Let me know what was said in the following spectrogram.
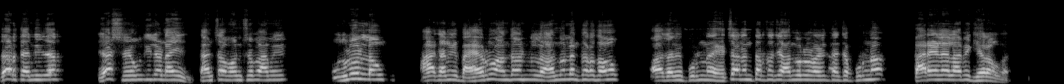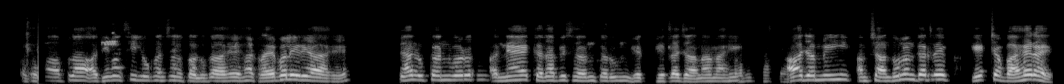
जर त्यांनी जर यश येऊ दिलं नाही त्यांचा मनसुबा आम्ही उधळून लावू. आज आम्ही बाहेरून आंदोलन आंदोलन करत आहोत. आज आम्ही पूर्ण ह्याच्यानंतरचं जे आंदोलन आहे त्यांच्या पूर्ण कार्यालयाला आम्ही घेराव आपला आदिवासी लोकांचा तालुका आहे हा ट्रायबल एरिया आहे. त्या लोकांवर अन्याय कदापि सहन करून घेत घेतला जाणार नाही. आज आम्ही आमचे आंदोलनकर्ते गेटच्या बाहेर आहेत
